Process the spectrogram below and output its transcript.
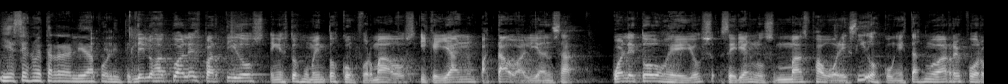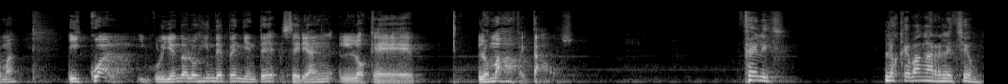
Y esa es nuestra realidad política. De los actuales partidos en estos momentos conformados y que ya han pactado alianza, ¿cuál de todos ellos serían los más favorecidos con estas nuevas reformas? Y cuál, incluyendo a los independientes, serían los que los más afectados? Félix, los que van a reelección.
